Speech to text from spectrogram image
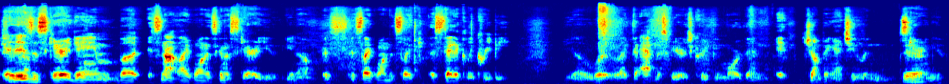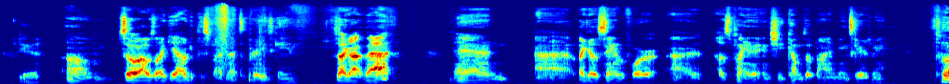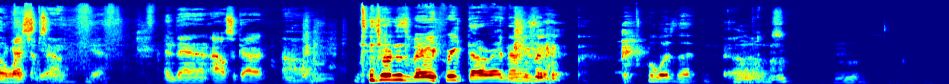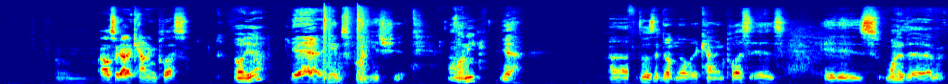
It Sure. is a scary game, but it's not like one that's gonna scare you. You know, it's it's like one that's like aesthetically creepy. You know, where like the atmosphere is creepy more than it jumping at you and scaring you. Yeah. Um, so I was like, yeah, I'll get this Five Nights at Freddy's game. So I got that, and uh, like I was saying before, uh, I was playing it, and she comes up behind me and scares me. So the guy jumps scary? out. Yeah. And then I also got um Jordan's very freaked out right now. He's like, what was that? uh, I also got Accounting Plus. Oh, yeah? Yeah, the game's funny as shit. Um, Funny? Yeah. Uh, for those that don't know what Accounting Plus is, it is one of the.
